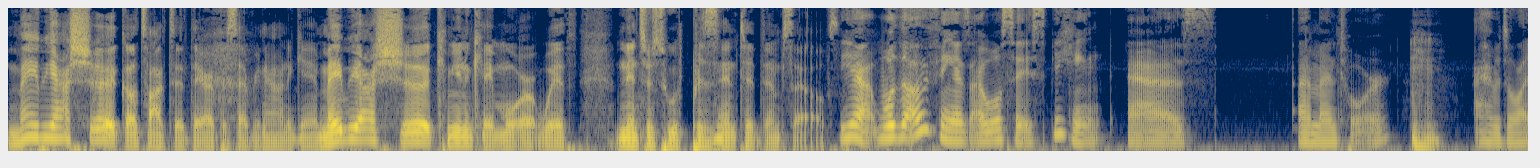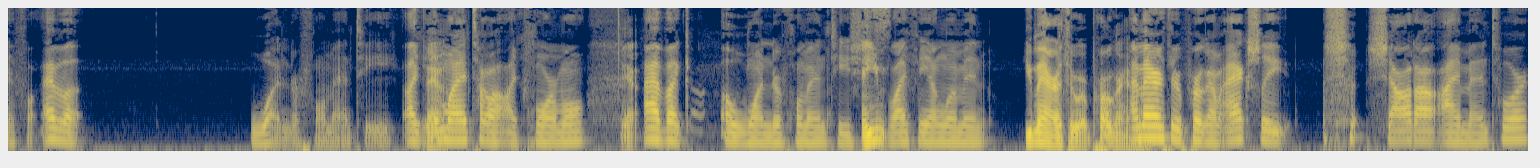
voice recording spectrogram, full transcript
maybe I should go talk to a therapist every now and again. Maybe I should communicate more with mentors who have presented themselves. Yeah. Well, the other thing is, I will say, speaking as a mentor, Mhm. I have a delightful, I have a wonderful mentee. Like, Yeah. and when I talk about like formal, Yeah. I have like a wonderful mentee. She's you- Life of Young Women. You met her through a program. I right? met her through a program. I actually shout out iMentor.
